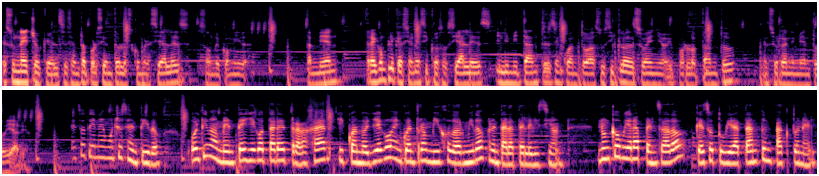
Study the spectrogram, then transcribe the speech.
es un hecho que el 60% de los comerciales son de comida. También trae complicaciones psicosociales y limitantes en cuanto a su ciclo de sueño y por lo tanto en su rendimiento diario. Esto tiene mucho sentido. Últimamente llego tarde a trabajar y cuando llego encuentro a mi hijo dormido frente a la televisión. Nunca hubiera pensado que eso tuviera tanto impacto en él.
